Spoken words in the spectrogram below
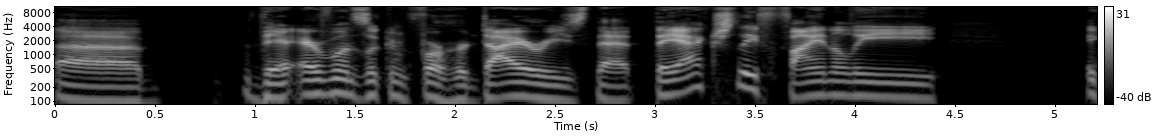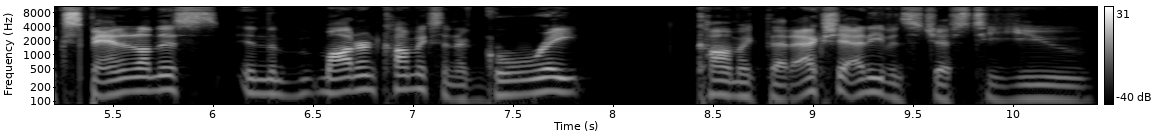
uh, everyone's looking for her diaries. That they actually finally expanded on this in the modern comics in a great comic that actually I'd even suggest to you,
